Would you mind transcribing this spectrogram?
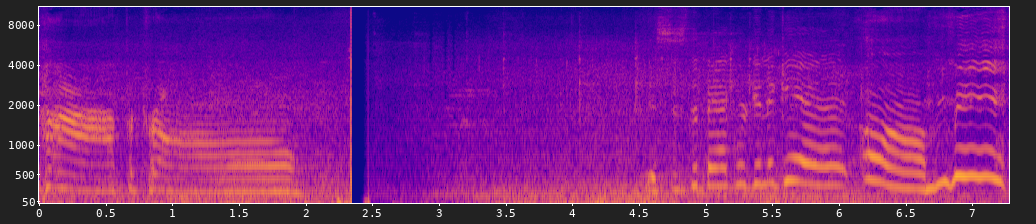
Paw Patrol. This is the bag we're gonna get. Oh, man.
